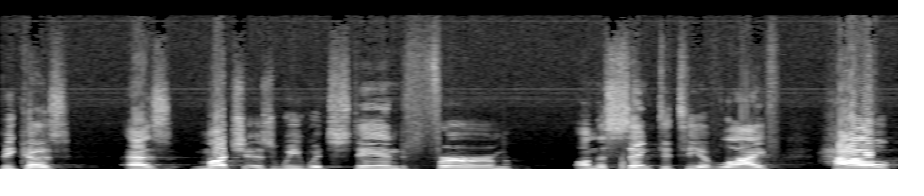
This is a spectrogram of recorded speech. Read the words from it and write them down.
Because as much as we would stand firm on the sanctity of life, how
